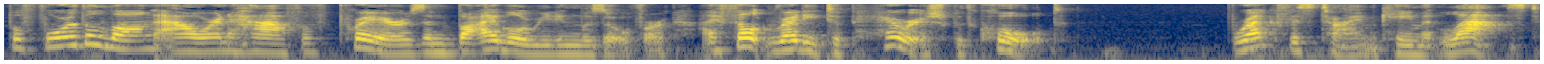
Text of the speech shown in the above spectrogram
Before the long hour and a half of prayers and Bible reading was over, I felt ready to perish with cold. Breakfast time came at last,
